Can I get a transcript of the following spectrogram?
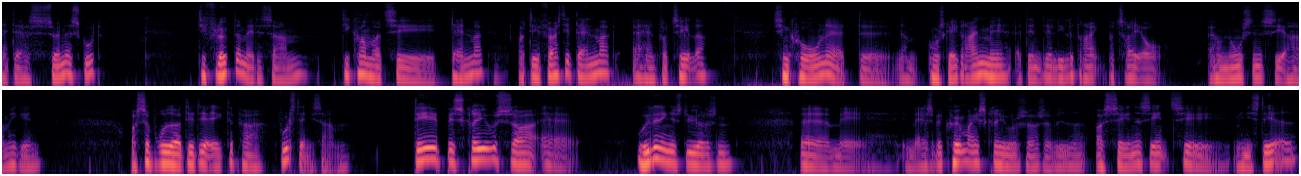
at deres søn er skudt. De flygter med det samme. De kommer til Danmark, og det er først i Danmark, at han fortæller sin kone, at øh, hun skal ikke regne med, at den der lille dreng på tre år, at hun nogensinde ser ham igen. Og så bryder det der ægtepar fuldstændig sammen. Det beskrives så af Udlændingestyrelsen øh, med en masse bekymringsskrivelser osv., og, og sendes ind til ministeriet.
